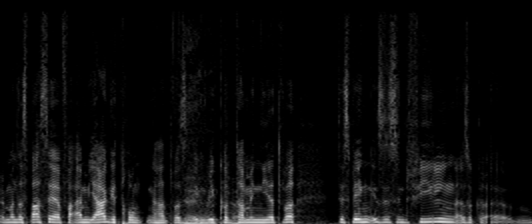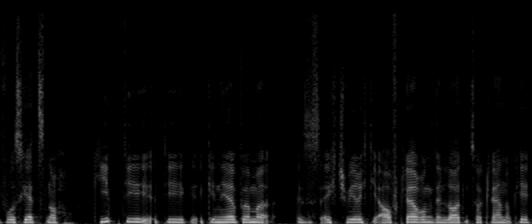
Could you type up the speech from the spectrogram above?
weil man das Wasser ja vor einem Jahr getrunken hat, was ja, irgendwie kontaminiert war. Deswegen ist es in vielen, also äh, wo es jetzt noch gibt, die, die Guinea-Würmer, ist es echt schwierig, die Aufklärung den Leuten zu erklären, okay,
